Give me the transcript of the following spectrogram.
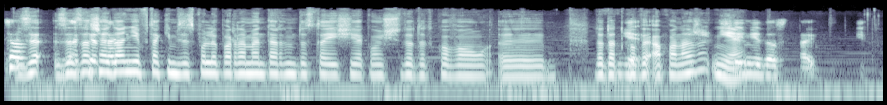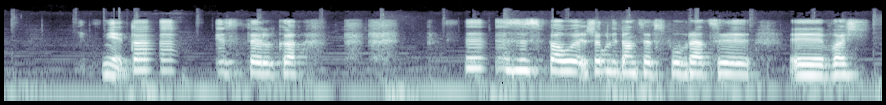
za, za Zasiadanie- zasiadanie w takim zespole parlamentarnym dostaje się jakąś dodatkową, y, dodatkowe Nie. się Nie. nie dostaje. Nie, to jest tylko zespoły, szczególnie idące współpracy y, właśnie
